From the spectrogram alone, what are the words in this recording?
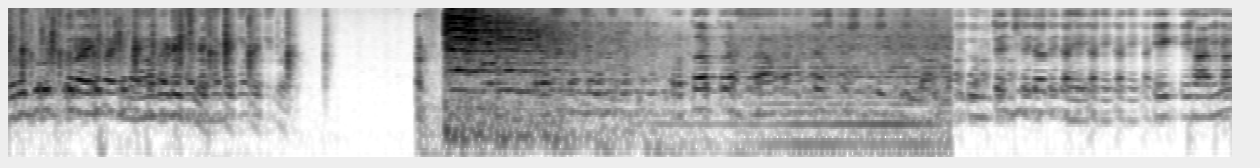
बरोबर उत्तर आहे महाबळेश्वर. प्रतापगड हा अत्यंत किल्ला कोणत्या जिल्ह्यात आहे? एक ठाणे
